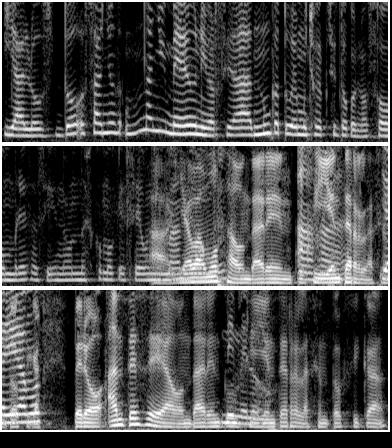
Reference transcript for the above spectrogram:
y a los dos años, un año y medio de universidad, nunca tuve mucho éxito con los hombres, así, no, no es como que sea un Ah, imán ya vamos a ahondar en tu Ajá, siguiente relación tóxica. Pero antes de ahondar en tu Dímelo. siguiente relación tóxica,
